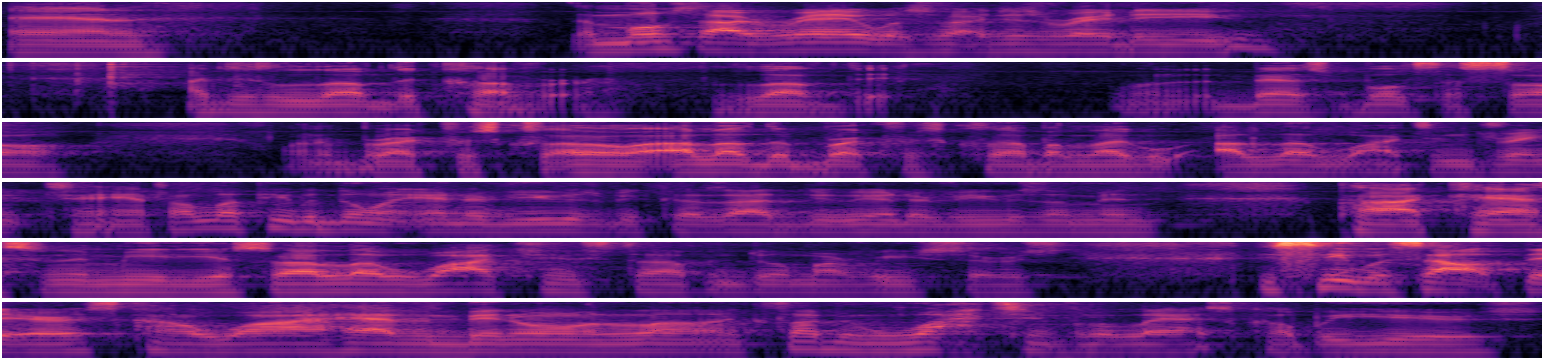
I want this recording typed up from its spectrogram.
and the most I read was what I just read to you. I just loved the cover, loved it. One of the best books I saw on the Breakfast Club. Oh, I love the Breakfast Club. I like I love watching Drink Champs. I love people doing interviews because I do interviews. I'm in podcasting and the media, so I love watching stuff and doing my research to see what's out there. It's kind of why I haven't been online because I've been watching for the last couple years.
